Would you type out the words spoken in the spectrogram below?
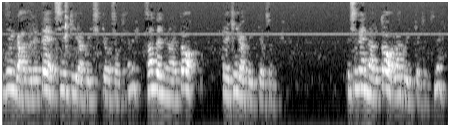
人が外れて、C 気楽一教章とかね、三千になると、えー、気楽一教章。自然になると楽一教章ですね。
